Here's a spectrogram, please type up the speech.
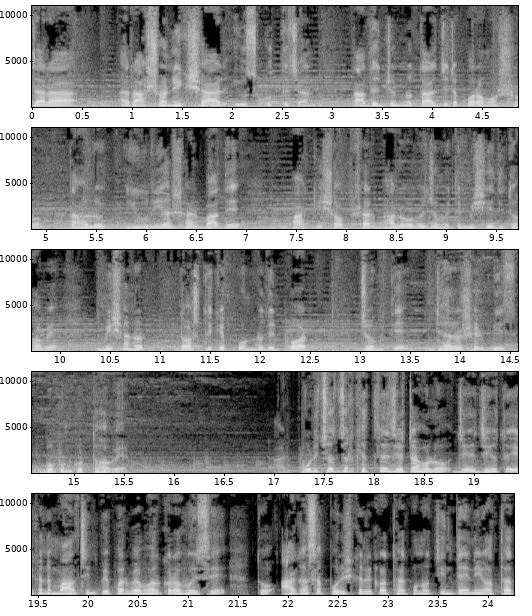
যারা রাসায়নিক সার ইউজ করতে চান, তাদের জন্য তার যেটা পরামর্শ, তা হলো ইউরিয়া সার বাদে বাকি সব সার ভালোভাবে জমিতে মিশিয়ে দিতে হবে। মিশানোর দশ থেকে পনেরো দিন পর জমিতে ঢেঁড়সের বীজ বপন করতে হবে। আর পরিচর্যার ক্ষেত্রে যেটা হলো যে, যেহেতু এখানে মালচিং পেপার ব্যবহার করা হয়েছে, তো আগাছা পরিষ্কারের কথা কোনো চিন্তাই নেই। অর্থাৎ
